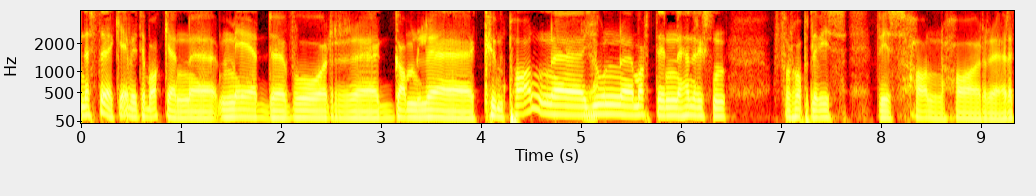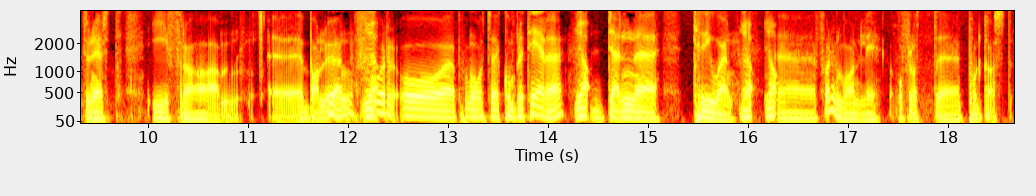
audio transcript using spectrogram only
Neste uke er vi tilbake igjen med vår gamle kumpan Jon Martin Henriksen. Forhåpentligvis, hvis han har returnert ifra eh, Balløen, for å eh, på en måte komplettere Ja. denne trioen. Ja, ja. Eh, for en vanlig og flott uh, podkast.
